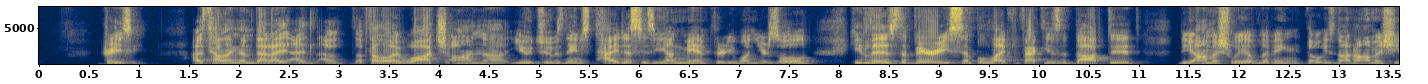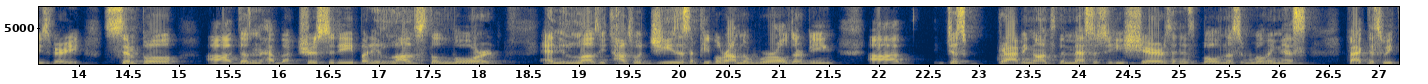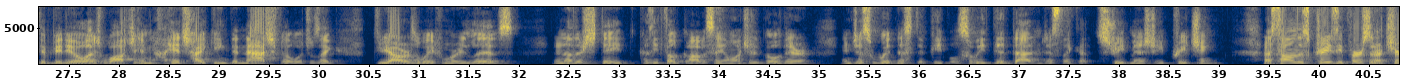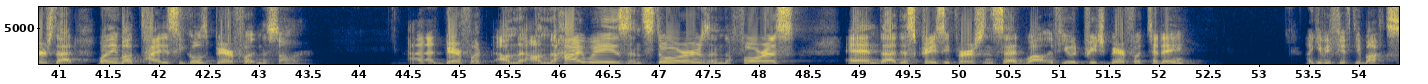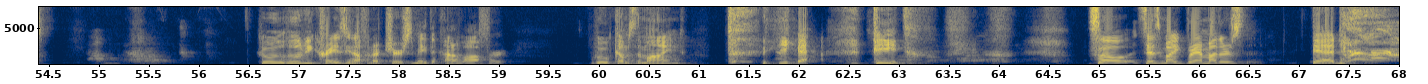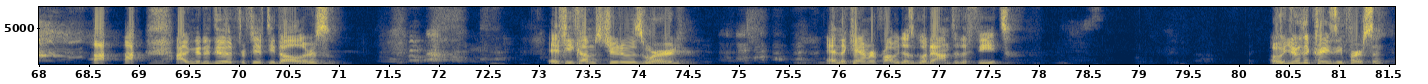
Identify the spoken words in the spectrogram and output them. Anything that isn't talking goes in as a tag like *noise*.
Crazy. I was telling them that I, I a fellow I watch on uh, YouTube, his name's Titus. He's a young man, 31 years old. He lives a very simple life. In fact, he has adopted the Amish way of living, though he's not Amish. He's very simple, uh, doesn't have electricity, but he loves the Lord. And he loves, he talks about Jesus, and people around the world are being uh, just grabbing onto the message that he shares and his boldness and willingness. In fact, this week, the video I was watching him hitchhiking to Nashville, which was like three hours away from where he lives in another state because he felt God was saying, I want you to go there and just witness to people. So he did that and just like a street ministry, preaching. I was telling this crazy person at church that one thing about Titus, he goes barefoot in the summer, uh, barefoot on the on the highways and stores and the forests. And uh, this crazy person said, "Well, if you would preach barefoot today, I give you fifty bucks." Who who would be crazy enough in our church to make that kind of offer? Who comes to mind? *laughs* yeah, Pete. So since my grandmother's dead, *laughs* I'm going to do it for $50. If he comes true to his word, and the camera probably doesn't go down to the feet. Oh, you're the crazy person.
